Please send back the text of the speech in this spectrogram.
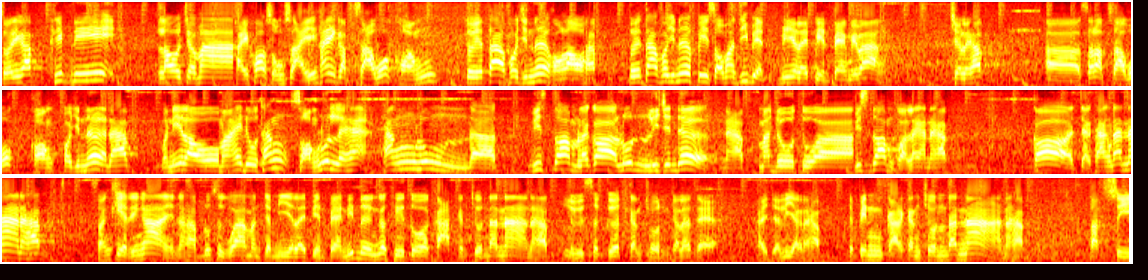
สวัสดีครับ คลิปนี้เราจะมาไขข้อสงสัยให้กับสาวกของ Toyota Fortuner ของเราครับ Toyota Fortuner ปี 2021 มีอะไรเปลี่ยนแปลงไปบ้าง เชิญเลยครับสำหรับสาวกของ Fortuner นะครับ วันนี้เรามาให้ดูทั้ง 2 รุ่นเลยฮะ ทั้งรุ่น Wisdom แล้วก็รุ่น Legender นะครับ มาดูตัว Wisdom ก่อนแล้วกันนะครับ ก็จากทางด้านหน้านะครับสังเกตง่ายๆนะครับ รู้สึกว่ามันจะมีอะไรเปลี่ยนแปลงนิดนึงก็คือตัวกาดกันชนด้านหน้านะครับ หรือสเกิร์ตกันชนกันแล้วแต่ ใครจะเรียกนะครับ จะเป็นกาดกันชนด้านหน้านะครับ ตัดสี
